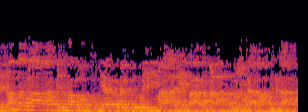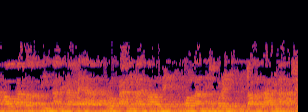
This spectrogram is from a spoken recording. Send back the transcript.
যে আমরা মাধ্যমে কল্যাণ কিছু করেনি, তাহলে তার ইমান আর সে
